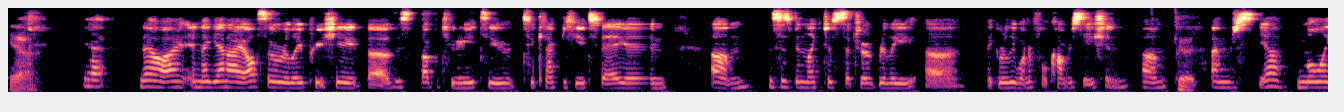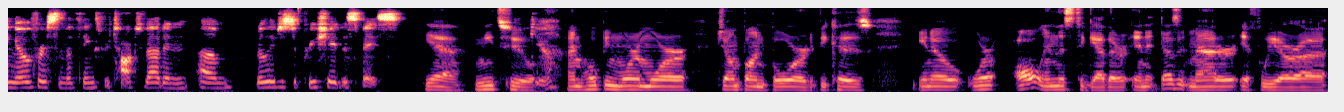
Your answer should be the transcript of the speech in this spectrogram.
Yeah. Yeah no, I and again, I also really appreciate uh, this opportunity to to connect with you today, and um, this has been like just such a really, uh, like a really wonderful conversation. Um, Good. I'm just yeah mulling over some of the things we talked about and um, really just appreciate the space. Yeah, me too. I'm hoping more and more jump on board because you know we're all in this together, and it doesn't matter if we are a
